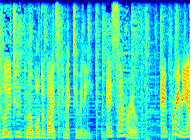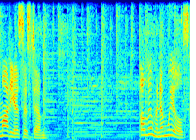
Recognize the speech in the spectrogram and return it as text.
Bluetooth mobile device connectivity, a sunroof, a premium audio system, aluminum wheels,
